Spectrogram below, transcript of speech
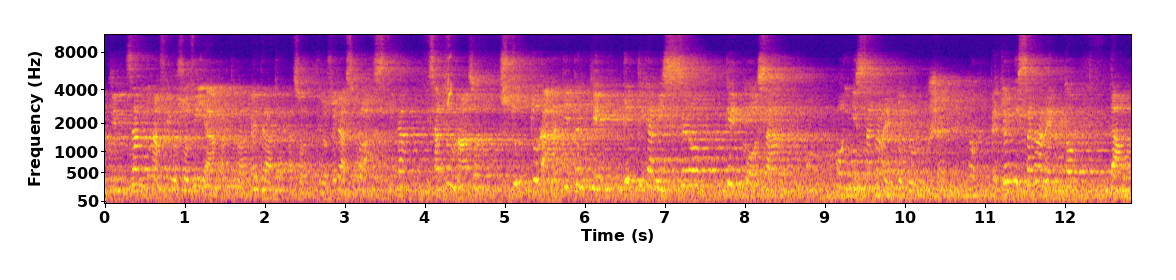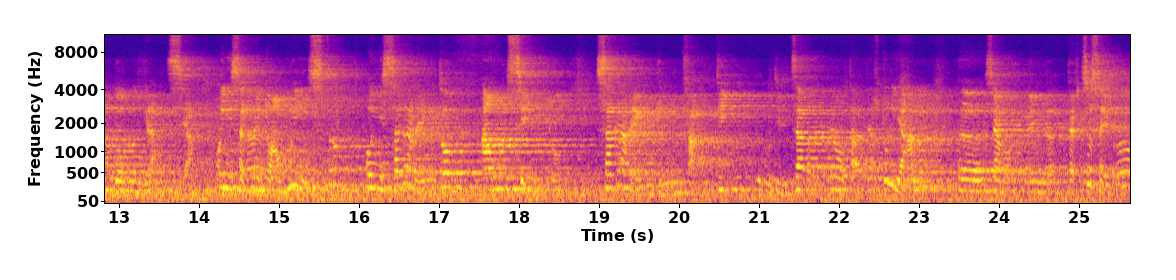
utilizzando una filosofia, particolarmente la, la filosofia scolastica di San Tommaso, strutturati perché tutti capissero che cosa ogni sacramento produce. No? Perché ogni sacramento dà un dono di grazia, ogni sacramento ha un ministro, ogni sacramento ha un segno. Sacramento, infatti, utilizzato per la prima volta da Tertulliano, eh, siamo nel terzo secolo,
